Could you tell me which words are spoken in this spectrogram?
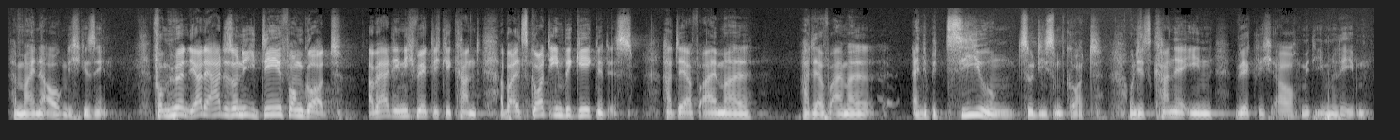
haben meine Augen dich gesehen. Vom Hören, ja, der hatte so eine Idee von Gott, aber er hat ihn nicht wirklich gekannt. Aber als Gott ihm begegnet ist, hat er auf einmal, hat er auf einmal eine Beziehung zu diesem Gott. Und jetzt kann er ihn wirklich auch mit ihm leben.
